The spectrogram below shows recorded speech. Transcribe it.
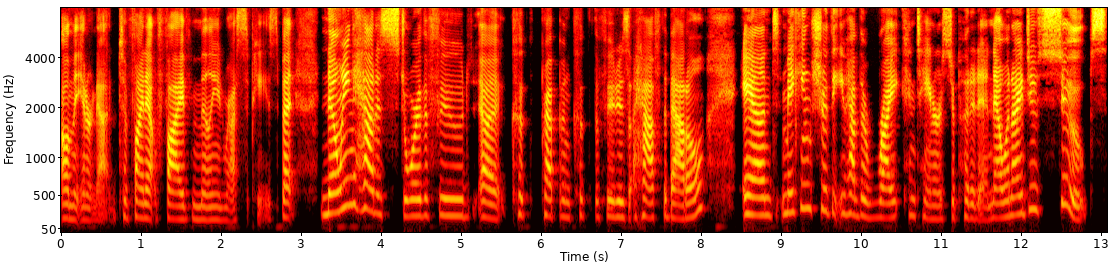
on the internet to find out 5 million recipes. But knowing how to store the food, uh, cook, prep, and cook the food is half the battle. And making sure that you have the right containers to put it in. Now, when I do soups,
